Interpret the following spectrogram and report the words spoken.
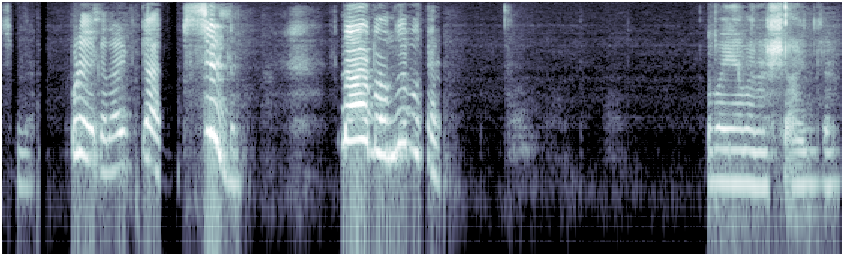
Şimdi buraya kadar geldim. Sildim. Şimdi arabamıza bakalım. Arabayı hemen aşağı indireceğim.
